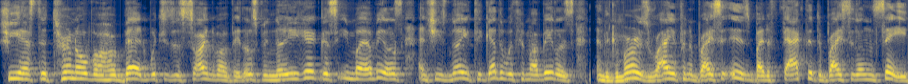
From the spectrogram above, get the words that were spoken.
She has to turn over her bed, which is a sign of Avelis, and she's noig together with him Avelis. And the Gemara's riot from the Brisa is by the fact that the Brisa doesn't say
